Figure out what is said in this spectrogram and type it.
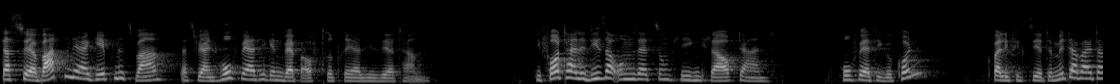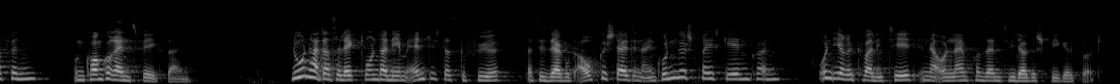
Das zu erwartende Ergebnis war, dass wir einen hochwertigen Webauftritt realisiert haben. Die Vorteile dieser Umsetzung liegen klar auf der Hand. Hochwertige Kunden, qualifizierte Mitarbeiter finden und konkurrenzfähig sein. Nun hat das Elektrounternehmen endlich das Gefühl, dass sie sehr gut aufgestellt in ein Kundengespräch gehen können und ihre Qualität in der Online-Präsenz wiedergespiegelt wird.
